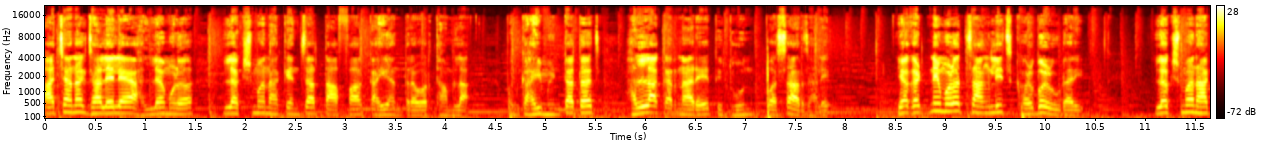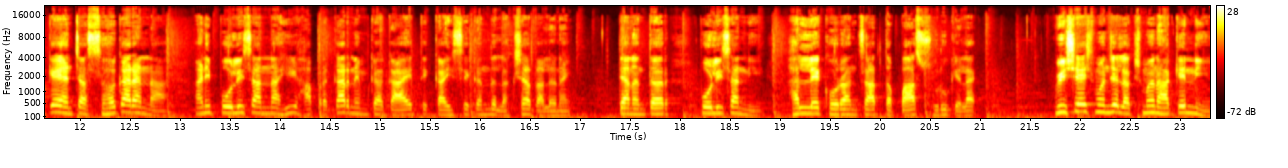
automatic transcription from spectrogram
अचानक झालेल्या या हल्ल्यामुळं लक्ष्मण हाकेंचा ताफा काही अंतरावर थांबला. पण काही मिनिटातच हल्ला करणारे तिथून पसार झाले. या घटनेमुळे चांगलीच खळबळ उडाली. लक्ष्मण हाके यांच्या सहकाऱ्यांना आणि पोलिसांनाही हा प्रकार नेमका काय ते काही सेकंद लक्षात आलं नाही. त्यानंतर पोलिसांनी हल्लेखोरांचा तपास सुरू केलाय. विशेष म्हणजे लक्ष्मण हाकेंनी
